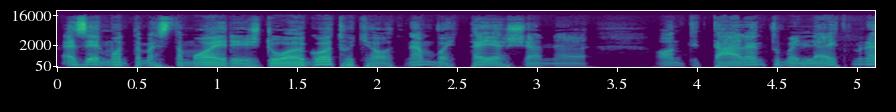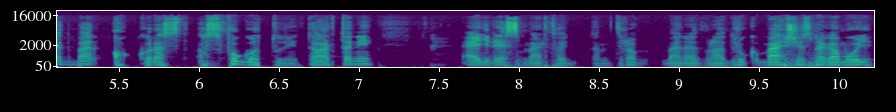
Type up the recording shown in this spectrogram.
Ezért mondtam ezt a majrés dolgot, hogyha ott nem vagy teljesen anti-talentum egy lejtmenetben, akkor azt, azt fogod tudni tartani. Egyrészt, mert hogy nem tudom, benned van a druk, másrészt meg amúgy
